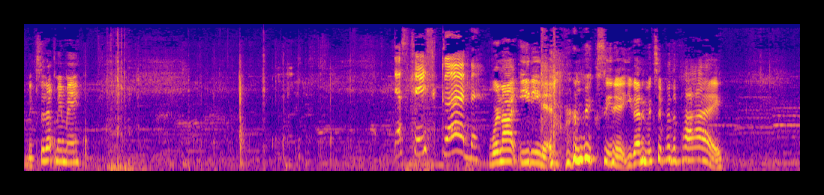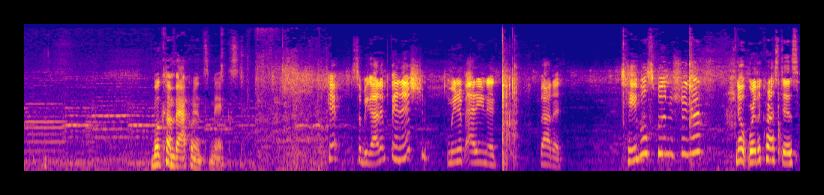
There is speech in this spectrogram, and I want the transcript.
Mix it up, Mai Mai. That tastes good. We're not eating it. We're mixing it. You got to mix it for the pie. We'll come back when it's mixed. Okay, so we got it finished. We end up adding a, about a tablespoon of sugar. Nope, where the crust is.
